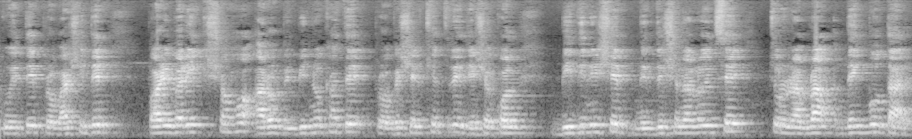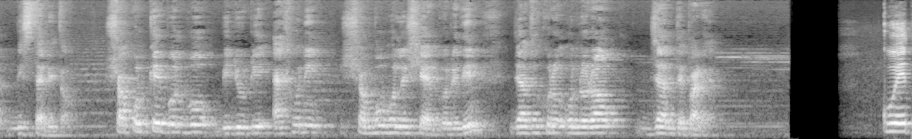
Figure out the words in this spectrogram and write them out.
কুয়েতে প্রবাসীদের পারিবারিক সহ আরও বিভিন্ন খাতে প্রবেশের ক্ষেত্রে যে সকল বিধিনিষেধ নির্দেশনা রয়েছে, চলুন আমরা দেখব তার বিস্তারিত। সকলকে বলব ভিডিওটি এখনই সম্ভব হলে শেয়ার করে দিন, যাতে করে অন্যরাও জানতে পারে। কুয়েত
